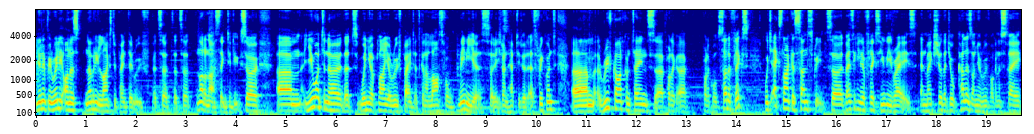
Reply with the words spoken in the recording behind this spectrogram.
you know, if we're really honest, nobody likes to paint their roof. It's a, it's a not a nice thing to do. So um, you want to know that when you apply your roof paint, it's going to last for many years, so that you don't have to do it as frequent. Um, RoofGuard contains a product, a product called Soliflex, which acts like a sunscreen. So it basically reflects UV rays and makes sure that your colors on your roof are going to stay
